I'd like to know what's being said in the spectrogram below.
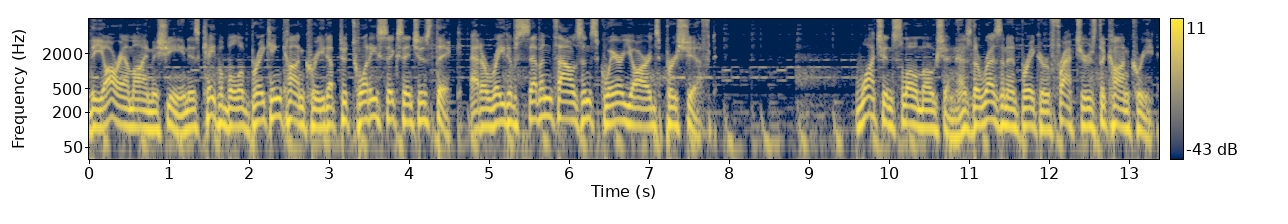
The RMI machine is capable of breaking concrete up to 26 inches thick at a rate of 7,000 square yards per shift. Watch in slow motion as the resonant breaker fractures the concrete.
